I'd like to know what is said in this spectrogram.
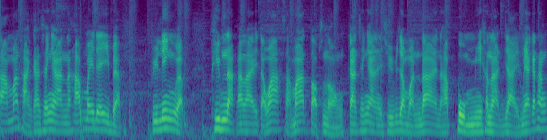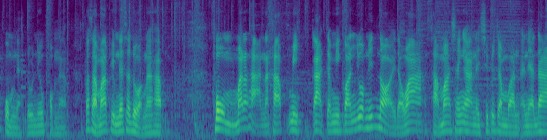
ตามมาตรฐานการใช้งานนะครับ ไม่ได้แบบฟีลลิ่งแบบ พิมพ์หนักอะไร แต่ว่าสามารถตอบสนองการใช้งานในชีวิตประจำวันได้นะครับ ปุ่มมีขนาดใหญ่แม้กระทั่งปุ่มเนี่ยดูนิ้วผมนะก็สามารถพิมพ์ได้สะดวกนะครับ ปุ่มมาตรฐานนะครับมีอาจจะมีก้อนยวบนิดหน่อย แต่ว่าสามารถใช้งานในชีวิตประจำวันอันนี้ได้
